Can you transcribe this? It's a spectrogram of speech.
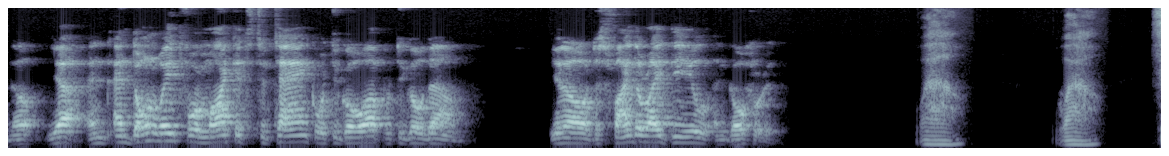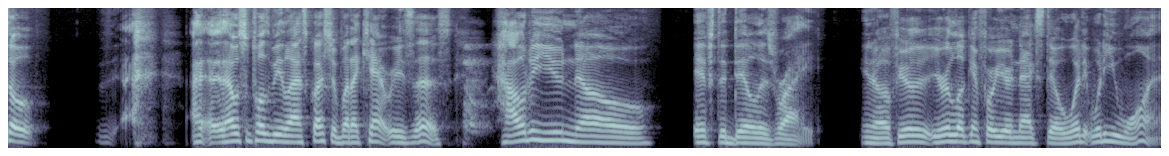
No, yeah, and and don't wait for markets to tank or to go up or to go down. You know, just find the right deal and go for it. Wow. Wow. So I, that was supposed to be the last question, but I can't resist. How do you know if the deal is right? You know, if you're you're looking for your next deal, what what do you want?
